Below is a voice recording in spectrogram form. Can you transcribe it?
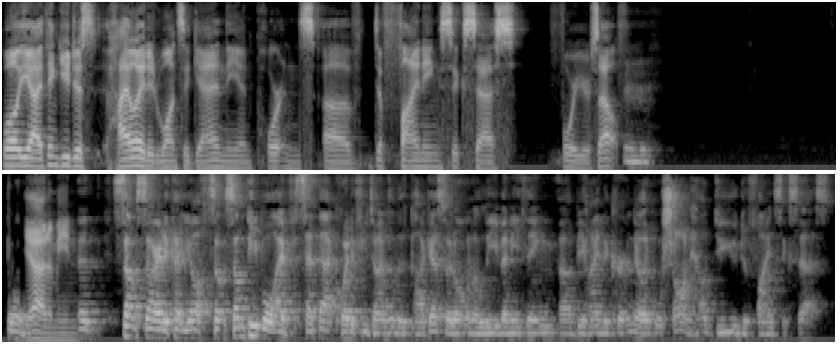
Well, yeah, I think you just highlighted once again the importance of defining success for yourself. Mm. Yeah, and I mean, uh, some, sorry to cut you off. So, some people I've said that quite a few times on this podcast, so I don't want to leave anything uh, behind the curtain. They're like, "Well, Shawn, how do you define success?"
